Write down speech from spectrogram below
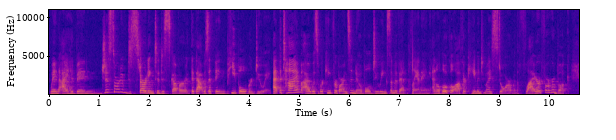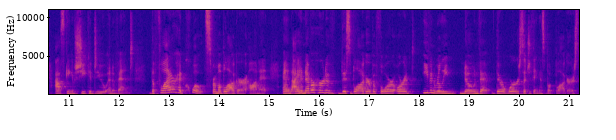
when I had been just sort of starting to discover that that was a thing people were doing. At the time, I was working for Barnes & Noble doing some event planning and a local author came into my store with a flyer for her book asking if she could do an event. The flyer had quotes from a blogger on it, and I had never heard of this blogger before or even really known that there were such a thing as book bloggers.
